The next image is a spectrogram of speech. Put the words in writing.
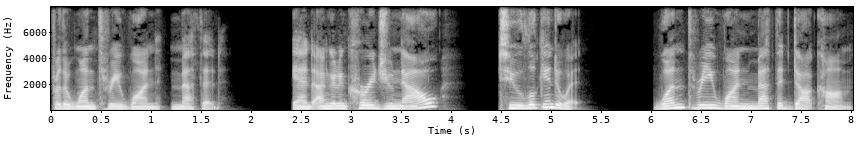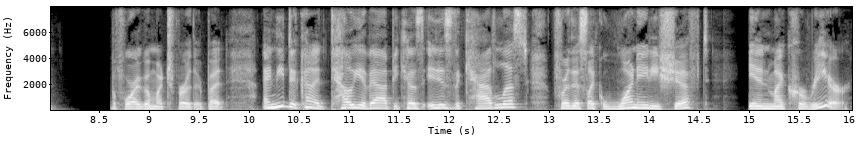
for the 131 method. And I'm going to encourage you now to look into it. 131method.com before I go much further. But I need to kind of tell you that because it is the catalyst for this like 180 shift in my career.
